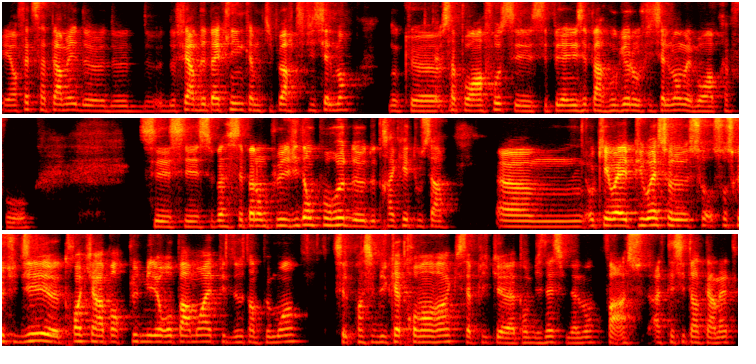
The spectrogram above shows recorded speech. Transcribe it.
Et en fait, ça permet de, de, de, faire des backlinks un petit peu artificiellement. Donc, euh, ça pour info, c'est pénalisé par Google officiellement, mais bon, après, faut... c'est pas, pas non plus évident pour eux de, traquer tout ça. Euh, ok, ouais, et puis ouais, sur, sur, ce que tu disais, 3 euh, qui rapportent plus de 1000 euros par mois et puis d'autres un peu moins, c'est le principe du 80-20 qui s'applique à ton business finalement, enfin à tes sites internet.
